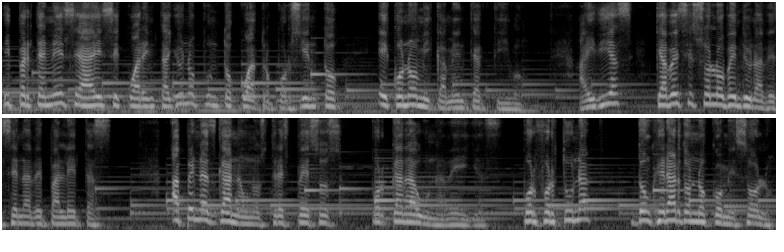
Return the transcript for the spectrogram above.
y pertenece a ese 41.4% económicamente activo. Hay días que a veces solo vende una decena de paletas. Apenas gana unos 3 pesos por cada una de ellas. Por fortuna, don Gerardo no come solo.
